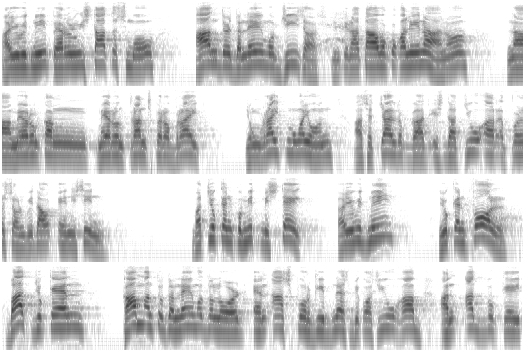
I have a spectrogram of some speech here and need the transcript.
Are you with me? Pero yung status mo, under the name of Jesus, yung tinatawag ko kanina, no? na meron kang, meron transfer of right. Yung right mo ngayon, as a child of God, is that you are a person without any sin. But you can commit mistake. Are you with me? You can fall, but you can come unto the name of the Lord and ask forgiveness because you have an advocate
